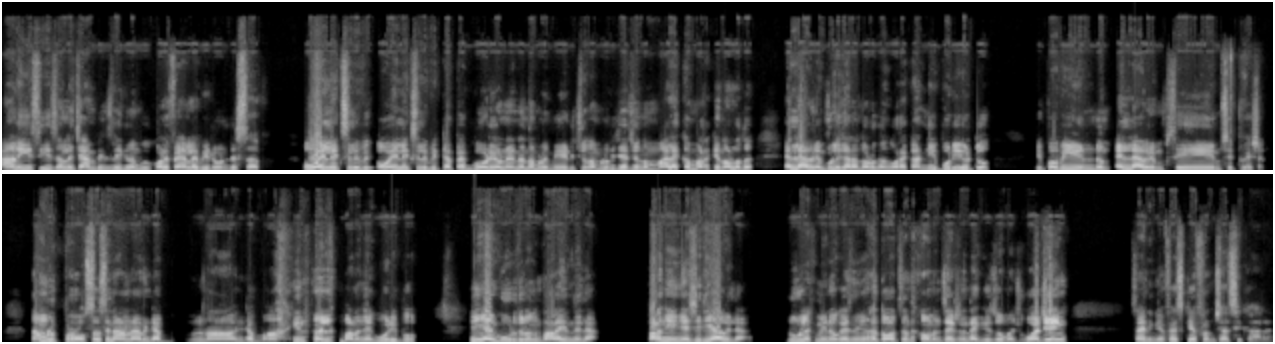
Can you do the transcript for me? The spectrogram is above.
ആണ് ഈ സീസണിൽ ചാമ്പ്യൻസ് ലീഗ് നമുക്ക് ക്വാളിഫൈ ചെയ്യാനുള്ള. We don't deserve O L എക്സിൽ ഒ എൽ എക്സിൽ വിറ്റ പെപ്ഗോഡിയോളിനെ നമ്മൾ മേടിച്ചു. നമ്മൾ വിചാരിച്ചു ഒന്ന് മലക്കം മറക്കുന്നുള്ളത് എല്ലാവരും പുള്ളിക്കാരൻ തുടക്കം കുറെ കണ്ണി പൊടിയിട്ടു. ഇപ്പൊ വീണ്ടും എല്ലാവരും സെയിം സിറ്റുവേഷൻ നമ്മൾ പ്രോസസ്സിലാണ് അവന്റെ അവന്റെ ഇന്നെല്ലാം പറഞ്ഞാൽ കൂടി പോകും ഇനി ഞാൻ കൂടുതലൊന്നും പറയുന്നില്ല. പറഞ്ഞു കഴിഞ്ഞാൽ ശരിയാവില്ല. ഡൂ ലെറ്റ് മീൻ ഓക്കെ നിങ്ങളുടെ thoughts the comment section thank you so much watching signing F S K from ശശികാരൻ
